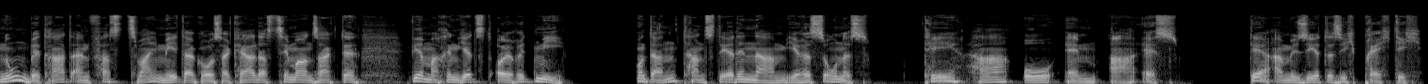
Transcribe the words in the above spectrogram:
Nun betrat ein fast zwei Meter großer Kerl das Zimmer und sagte, wir machen jetzt Eurythmie. Und dann tanzte er den Namen ihres Sohnes. T-H-O-M-A-S. Der amüsierte sich prächtig.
